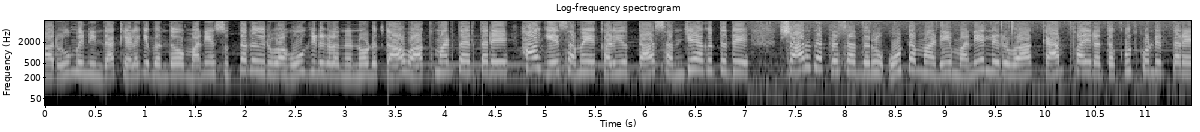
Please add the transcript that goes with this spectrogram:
ಆ ರೂಮಿನಿಂದ ಕೆಳಗೆ ಬಂದು ಮನೆಯ ಸುತ್ತಲೂ ಇರುವ ಹೂ ಗಿಡಗಳನ್ನು ನೋಡುತ್ತಾ ವಾಕ್ ಮಾಡ್ತಾ ಇರ್ತಾರೆ. ಹಾಗೆ ಸಮಯ ಕಳೆಯುತ್ತಾ ಸಂಜೆ ಆಗುತ್ತದೆ. ಶಾರದಾ ಪ್ರಸಾದರು ಊಟ ಮಾಡಿ ಮನೆಯಲ್ಲಿರುವ ಕ್ಯಾಂಪ್ ಫೈರ್ ಅಂತ ಕೂತ್ಕೊಂಡಿರ್ತಾರೆ.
